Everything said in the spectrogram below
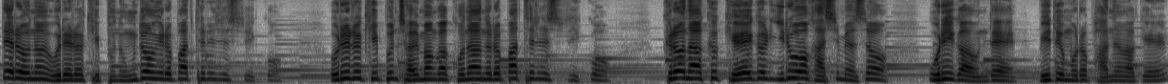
때로는 우리를 깊은 웅덩이로 빠뜨리실 수 있고 우리를 깊은 절망과 고난으로 빠뜨릴 수도 있고 그러나 그 계획을 이루어 가시면서 우리 가운데 믿음으로 반응하길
